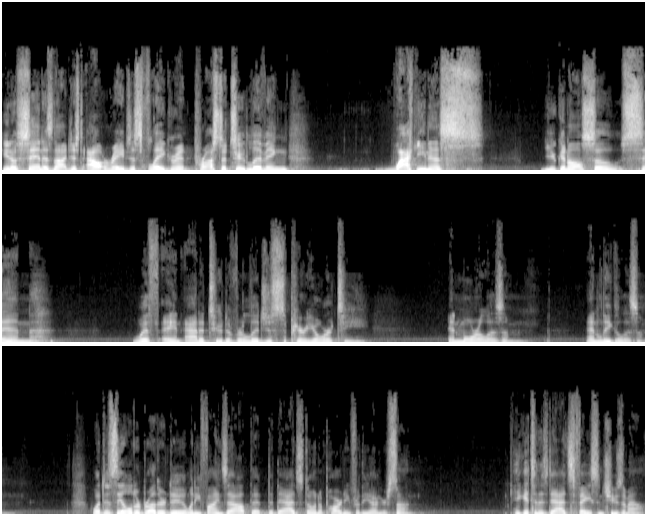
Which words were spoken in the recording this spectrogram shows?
You know, sin is not just outrageous, flagrant, prostitute living wackiness. You can also sin with an attitude of religious superiority and moralism and legalism. What does the older brother do when he finds out that the dad's throwing a party for the younger son? He gets in his dad's face and chews him out.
